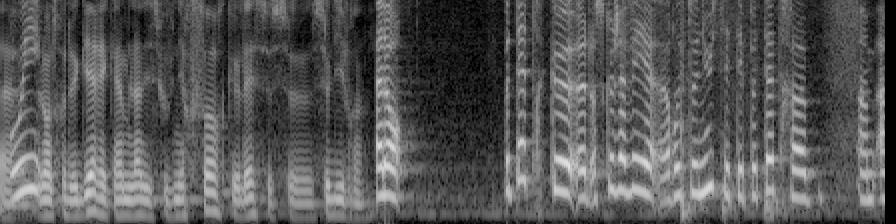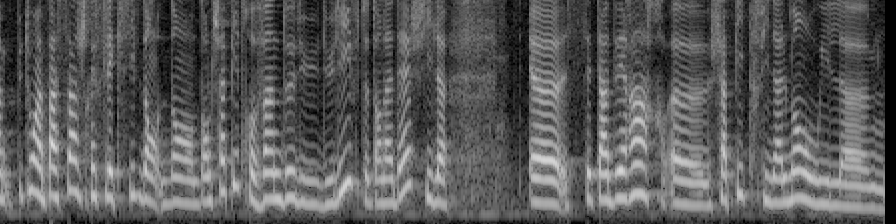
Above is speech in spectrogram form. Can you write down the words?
oui. de l'entre-deux-guerres est quand même l'un des souvenirs forts que laisse ce, ce livre. Alors, peut-être que ce que j'avais retenu, c'était peut-être plutôt un passage réflexif dans, le chapitre 22 du, livre, dans la Dèche. Euh, c'est un des rares euh, chapitres finalement où euh,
